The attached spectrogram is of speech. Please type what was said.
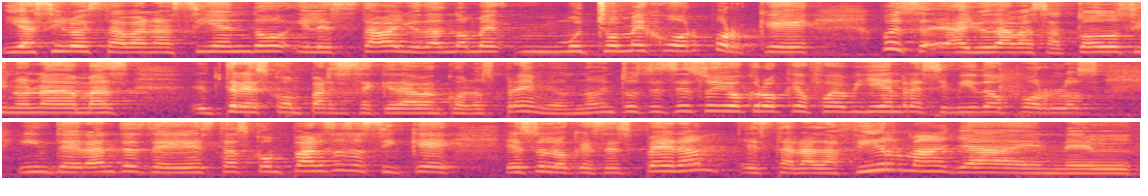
y así lo estaban haciendo y les estaba ayudando mucho mejor porque pues ayudabas a todos y no nada más tres comparsas se quedaban con los premios, ¿no? Entonces eso yo creo que fue bien recibido por los integrantes de estas comparsas, así que eso es lo que se espera. Estará la firma ya en el,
